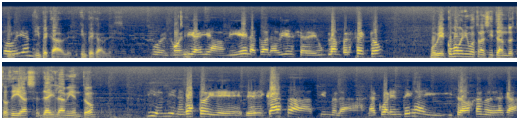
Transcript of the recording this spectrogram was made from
¿Todo bien? Impecables, impecables. Bueno, buen día ahí a Miguel, a toda la audiencia de Un Plan Perfecto. Muy bien, ¿cómo venimos transitando estos días de aislamiento? Bien, bien, acá estoy desde casa haciendo la, cuarentena y, trabajando desde acá.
